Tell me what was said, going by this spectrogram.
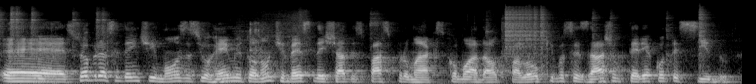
É, sobre o acidente em Monza, se o Hamilton não tivesse deixado espaço para o Max, como o Adalto falou, o que vocês acham que teria acontecido?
